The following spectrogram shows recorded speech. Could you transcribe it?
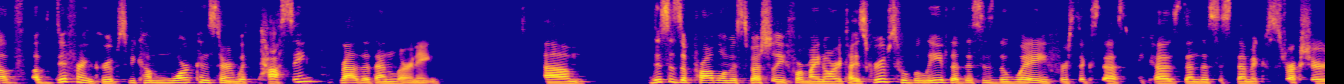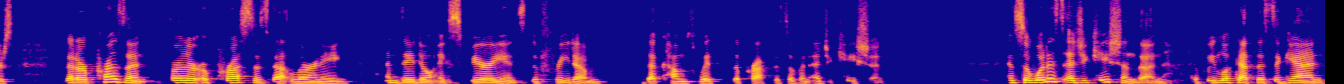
of, of different groups become more concerned with passing rather than learning. Um, this is a problem, especially for minoritized groups who believe that this is the way for success because then the systemic structures that are present further oppresses that learning and they don't experience the freedom that comes with the practice of an education. And so, what is education then? If we look at this again,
